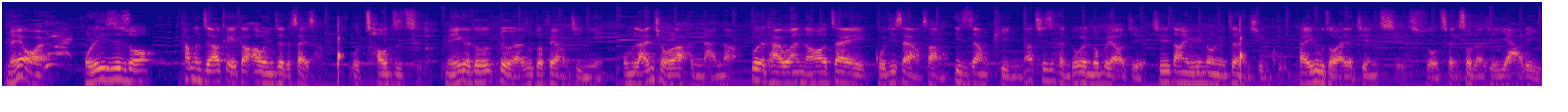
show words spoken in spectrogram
没有哎、我的意思是说，他们只要可以到奥运这个赛场，我超支持的。每一个都对我来说都非常惊艳。我们篮球啦很难呐、为了台湾，然后在国际赛场上一直这样拼。那其实很多人都不了解，其实当一个运动员真的很辛苦。他一路走来的坚持，所承受的那些压力，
